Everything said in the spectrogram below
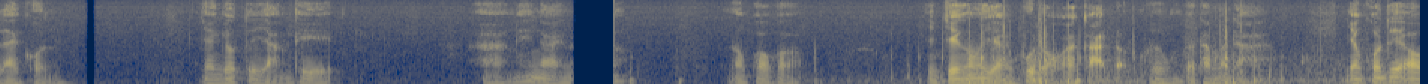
หลายคน อย่างยกตัวอย่างที่ง่ายๆนะหลวงพ่อก็ จริงๆก็ไม่อยากพูดออกอากาศหรอกคือมันก็ธรรมดา อย่างคนที่เอา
